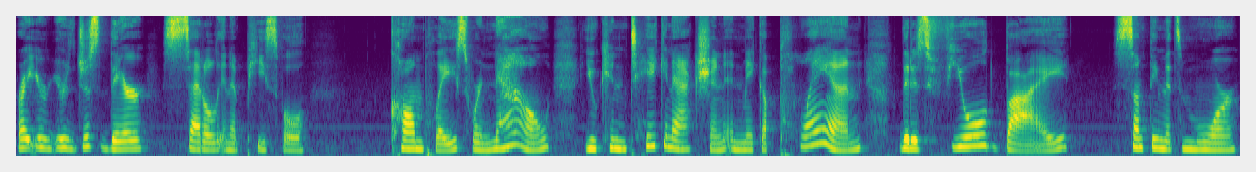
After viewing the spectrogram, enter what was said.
right? You're you're just there, settled in a peaceful, calm place where now you can take an action and make a plan that is fueled by something that's more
